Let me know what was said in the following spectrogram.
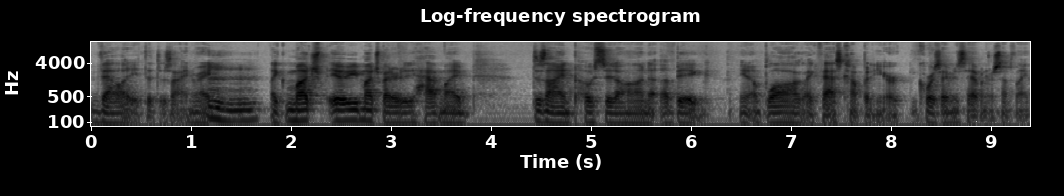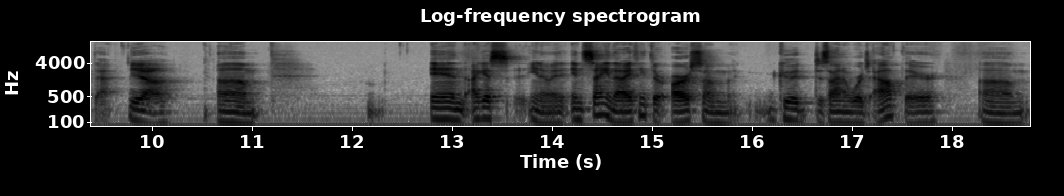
validate the design, right? Like much, it would be much better to have my design posted on a big, you know, blog like Fast Company or Core Seven or something like that. Yeah. Um, and I guess you know, in, in saying that, I think there are some good design awards out there, um,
